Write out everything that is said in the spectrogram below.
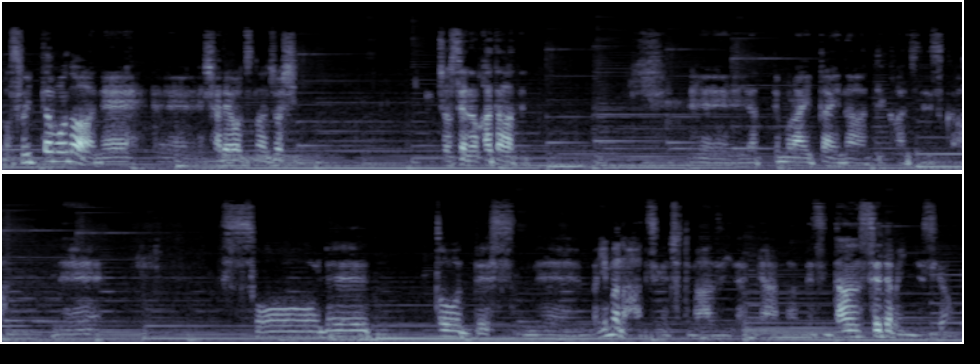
まあ、そういったものはね、えー、シャレオツな女子、女性の方々に、えー、やってもらいたいなっていう感じですか。ね。それとですね、今の発言ちょっとまずいな。いや、別に男性でもいいんですよ。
